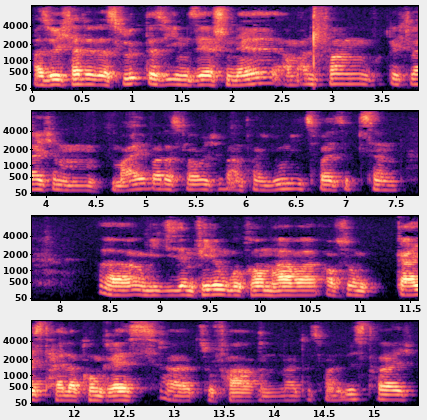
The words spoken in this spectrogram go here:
Also ich hatte das Glück, dass ich ihn sehr schnell am Anfang, wirklich gleich im Mai war das, glaube ich, Anfang Juni 2017, äh, irgendwie diese Empfehlung bekommen habe, auf so einem Geistheiler-Kongress äh, zu fahren. Das war in Österreich.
